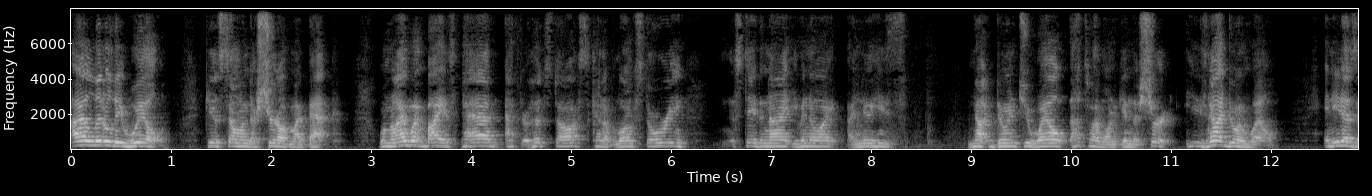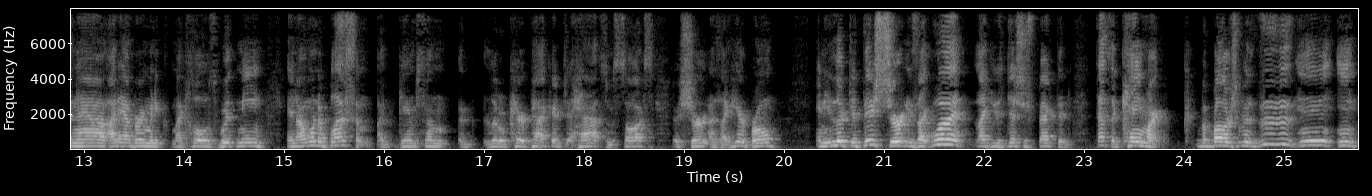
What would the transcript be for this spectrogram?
I literally will give someone their shirt off my back. When I went by his pad after Hoodstocks, kind of long story, stayed the night, even though I, I knew he's not doing too well. That's why I want to give him the shirt. He's not doing well. And he doesn't have, I didn't have very many my clothes with me. And I want to bless him. I gave him some, little care package, a hat, some socks, a shirt. I was like, here, bro. And he looked at this shirt and he's like, what? Like he was disrespected. That's a Kmart. My brother, eh, eh.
